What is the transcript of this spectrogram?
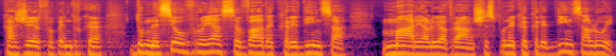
ca jertfă, pentru că Dumnezeu vroia să vadă credința mare a lui Avram și spune că credința lui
